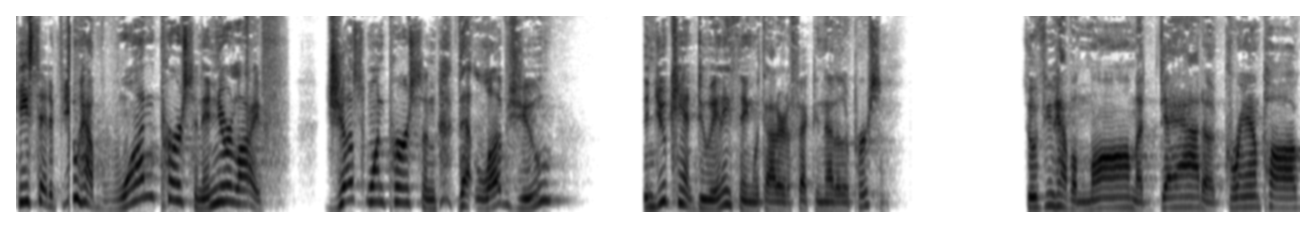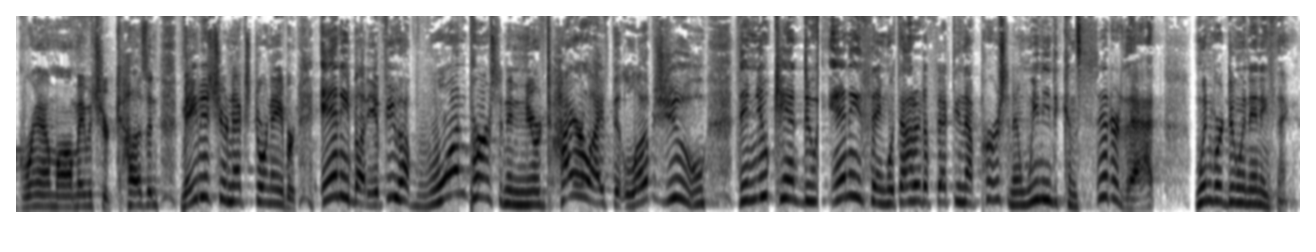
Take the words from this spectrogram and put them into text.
He said, if you have one person in your life, just one person that loves you, then you can't do anything without it affecting that other person. So if you have a mom, a dad, a grandpa, grandma, maybe it's your cousin, maybe it's your next door neighbor, anybody, if you have one person in your entire life that loves you, then you can't do anything without it affecting that person. And we need to consider that when we're doing anything.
